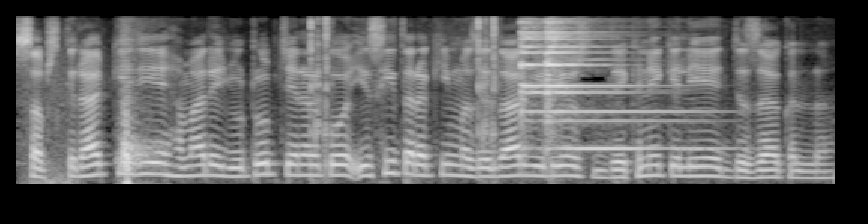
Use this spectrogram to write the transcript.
सब्सक्राइब कीजिए हमारे यूट्यूब चैनल को इसी तरह की मज़ेदार वीडियोस देखने के लिए। जजाकल्ला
